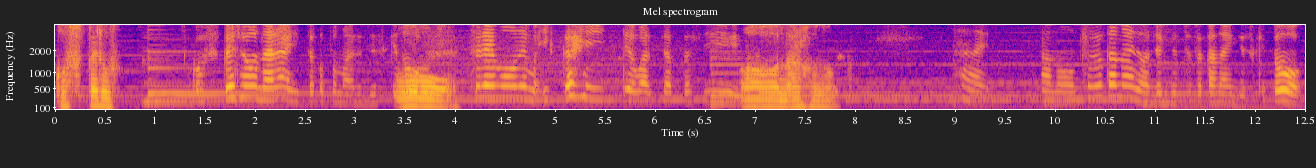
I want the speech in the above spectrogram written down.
ゴスペル？ゴスペルを習いに行ったこともあるんですけど。それもでも一回行って終わっちゃったし、ああ、なるほど。はい、あの続かないのは全然続かないんですけど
